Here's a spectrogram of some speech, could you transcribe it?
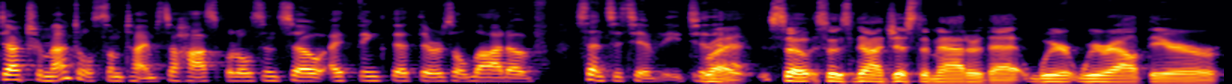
detrimental sometimes to hospitals. And so I think that there's a lot of sensitivity to right. that. Right. So, so it's not just a matter that we're, we're out there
